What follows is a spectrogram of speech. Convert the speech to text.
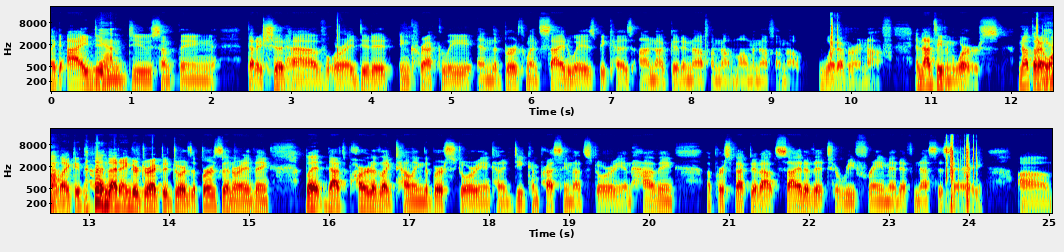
like i didn't yeah. do something that I should have, or I did it incorrectly, and the birth went sideways because I'm not good enough, I'm not mom enough, I'm not whatever enough. And that's even worse. Not that I yeah. want like that anger directed towards a person or anything, but that's part of like telling the birth story and kind of decompressing that story and having a perspective outside of it to reframe it if necessary. Um,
